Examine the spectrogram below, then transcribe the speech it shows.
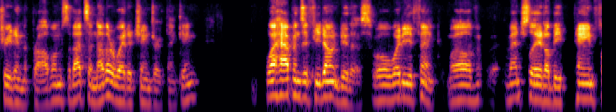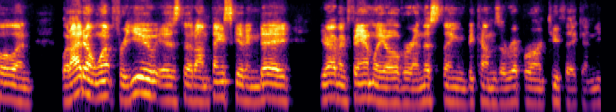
treating the problem. So that's another way to change our thinking. What happens if you don't do this? Well, what do you think? Well, eventually it'll be painful. And what I don't want for you is that on Thanksgiving Day, you're having family over and this thing becomes a rip roaring toothache and you,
